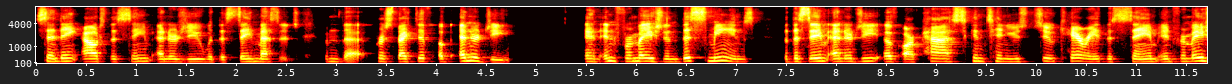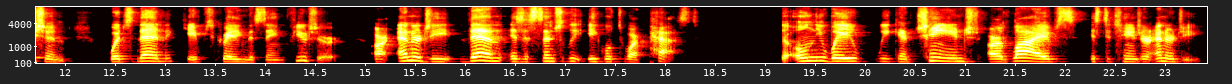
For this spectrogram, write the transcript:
sending out the same energy with the same message. From the perspective of energy, and information, this means that the same energy of our past continues to carry the same information, which then keeps creating the same future. Our energy then is essentially equal to our past. The only way we can change our lives is to change our energy.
